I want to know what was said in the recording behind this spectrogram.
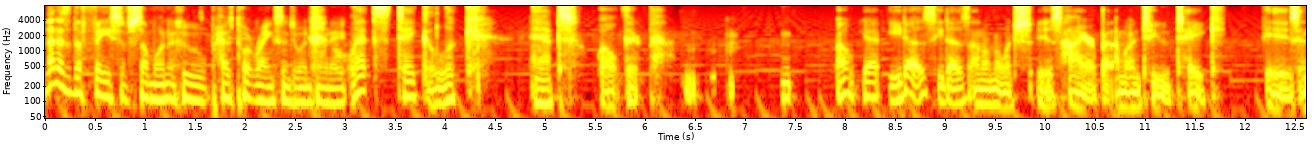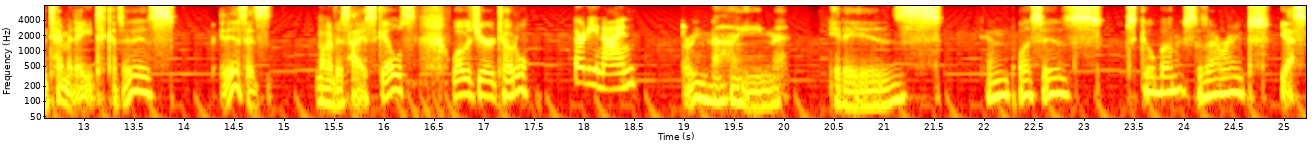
that is the face of someone who has put ranks into intimidate. Let's take a look at. Well, there. Oh yeah, he does. He does. I don't know which is higher, but I'm going to take his intimidate because it is. It is It's one of his highest skills. What was your total? 39. 39. It is 10 plus his skill bonus. Is that right? Yes.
